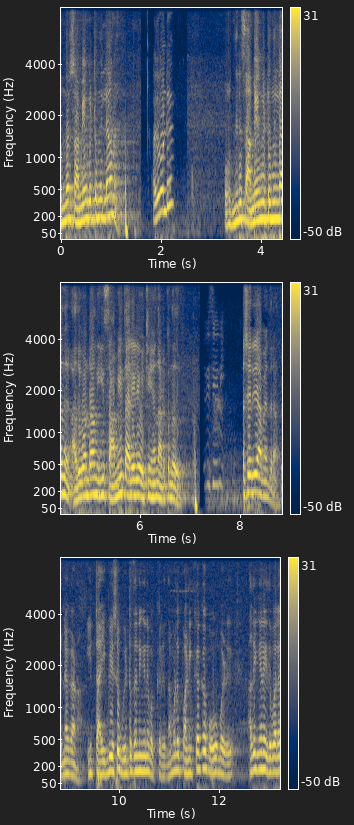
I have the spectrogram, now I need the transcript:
ഒന്നും സമയം കിട്ടുന്നില്ലാന്ന്. അതുകൊണ്ട്? ഒന്നിനും സമയം കിട്ടുന്നില്ലെന്ന്. അതുകൊണ്ടാണ് ഈ സമയം തലയിൽ വെച്ച് ഞാൻ നടക്കുന്നത്. ശരി ശരി. ശരി രാമേന്ദ്ര. പിന്നെ കാണാം. ഈ ടൈബീസ് വീട്ടിൽ തന്നെ ഇങ്ങനെ വെക്കരുത്. നമ്മൾ പണിക്കൊക്കെ പോകുമ്പോൾ അതിങ്ങനെ ഇതുപോലെ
